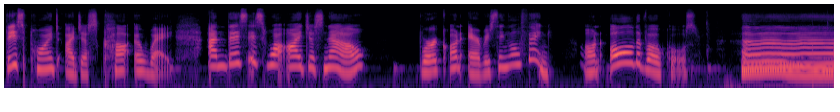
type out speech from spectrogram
This point, I just cut away. And this is what I just now work on every single thing, on all the vocals. Uh,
